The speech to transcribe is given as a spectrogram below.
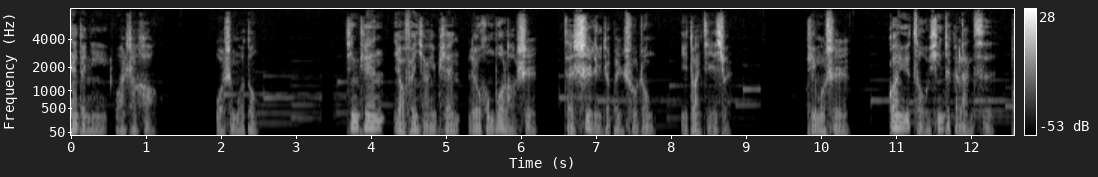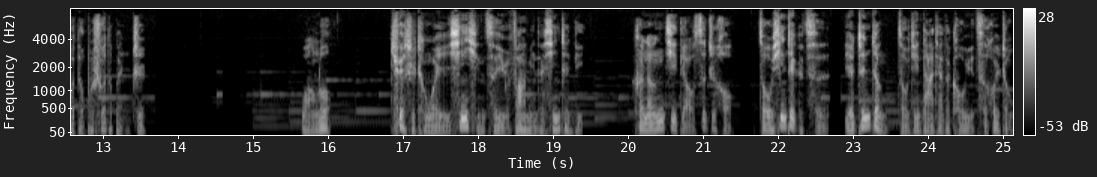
爱的你，晚上好，我是莫东。今天要分享一篇刘洪波老师在《视力》这本书中一段节选，题目是《关于走心这个烂词不得不说的本质》。网络确实成为新型词语发明的新阵地，可能继“屌丝”之后，“走心”这个词也真正走进大家的口语词汇中，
